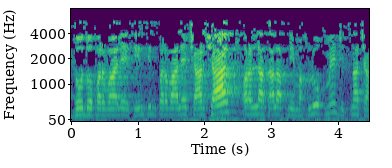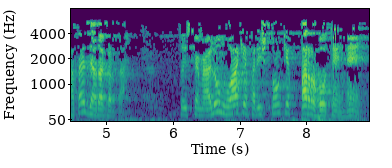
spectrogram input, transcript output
دو دو پر والے تین تین پر والے چار چار، اور اللہ تعالیٰ اپنی مخلوق میں جتنا چاہتا ہے زیادہ کرتا ہے۔ تو اس سے معلوم ہوا کہ فرشتوں کے پر ہوتے ہیں۔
